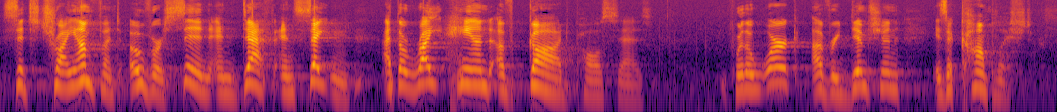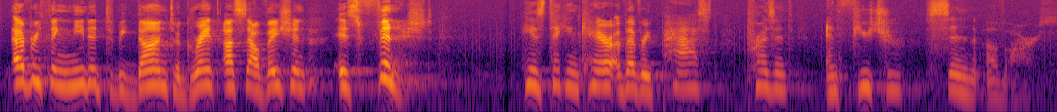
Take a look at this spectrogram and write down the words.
sits triumphant over sin and death and Satan at the right hand of God, Paul says. For the work of redemption is accomplished. Everything needed to be done to grant us salvation is finished. He is taking care of every past, present, and future sin of ours.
